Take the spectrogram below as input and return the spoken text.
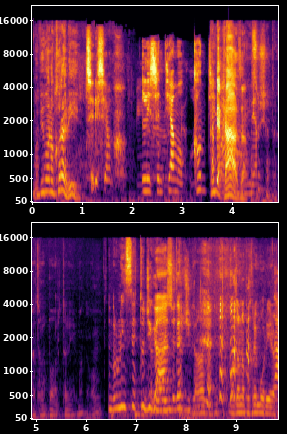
Ma vivono ancora lì. Ci risiamo. Li sentiamo continuamente. Cambia casa. Cazzo c'è attaccato alla porta lì? Madonna. Sembra un insetto Sembra un gigante. insetto gigante. Madonna, potrei morire per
